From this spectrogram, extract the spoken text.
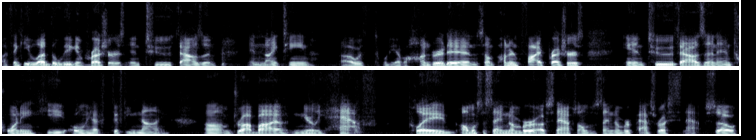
I think he led the league in pressures in 2019 uh, with, what do you have, 100 and some 105 pressures. In 2020, he only had 59, um, dropped by nearly half, played almost the same number of snaps, almost the same number of pass rush snaps. So,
